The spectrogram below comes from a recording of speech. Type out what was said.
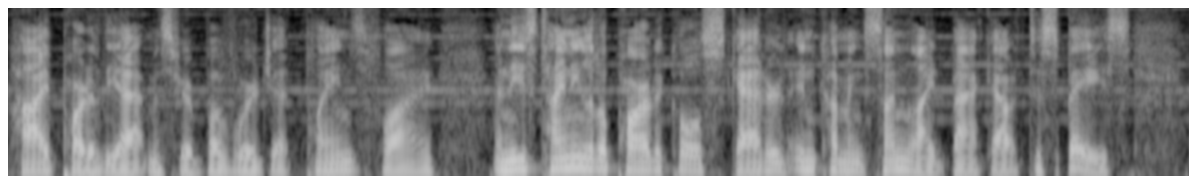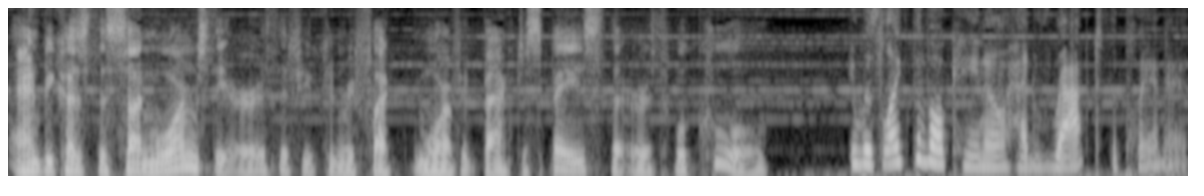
high part of the atmosphere above where jet planes fly. And these tiny little particles scattered incoming sunlight back out to space. And because the sun warms the Earth, if you can reflect more of it back to space, the Earth will cool. It was like the volcano had wrapped the planet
